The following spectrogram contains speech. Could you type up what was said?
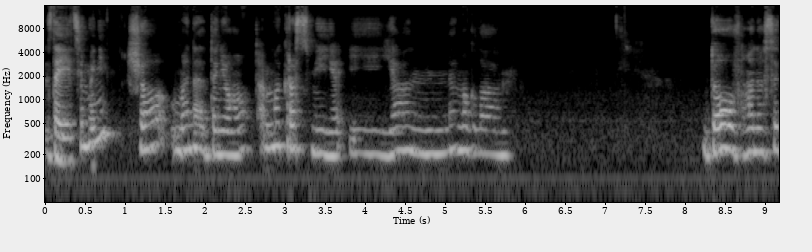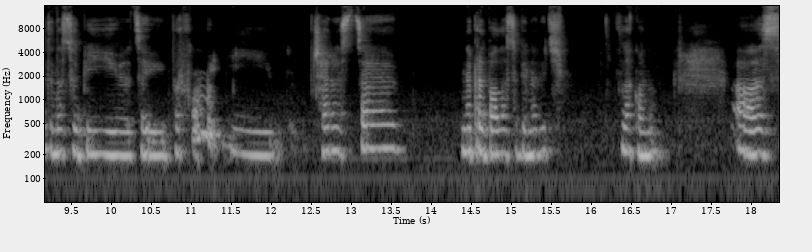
здається мені, що у мене до нього макросмія, і я не могла довго носити на собі цей парфум, і через це не придбала собі навіть флакону. З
